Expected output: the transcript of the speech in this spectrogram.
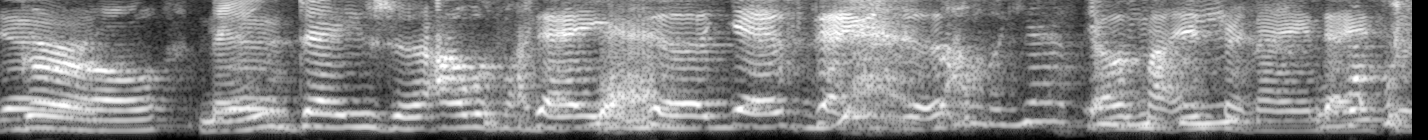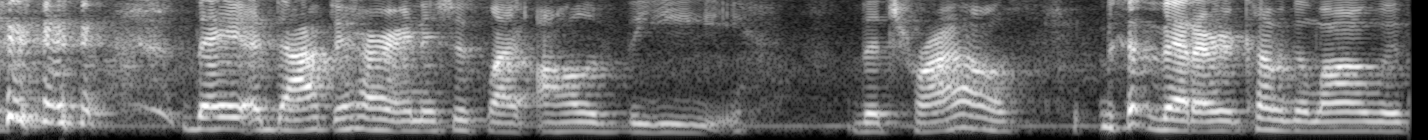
Yes. girl named Deja. I was like, Deja, yes. yes, Deja. Yes. I was like, yes. That was my NBC. entrant name, Deja. they adopted her, and it's just like all of the the trials that are coming along with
